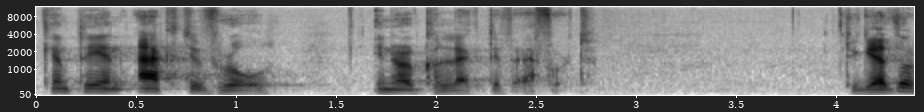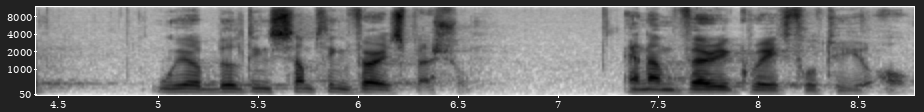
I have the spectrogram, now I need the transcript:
can play an active role in our collective effort. Together, we are building something very special, and I'm very grateful to you all.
